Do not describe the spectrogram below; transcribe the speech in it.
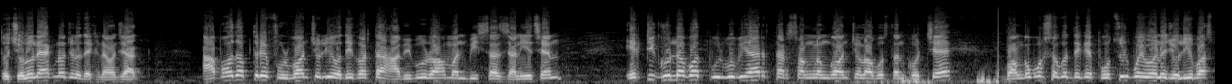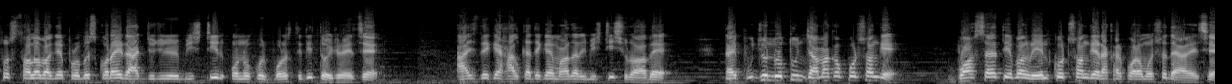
তো চলুন এক নজরে দেখে নেওয়া যাক। আবহাওয়া দপ্তরের পূর্বাঞ্চলীয় অধিকর্তা হাবিবুর রহমান বিশ্বাস জানিয়েছেন, একটি ঘূর্ণাবধ পূর্ব বিহার তার সংলগ্ন অঞ্চলে অবস্থান করছে। বঙ্গোপসাগর থেকে প্রচুর পরিমাণে জলীয় বাষ্প স্থলভাগে প্রবেশ করায় রাজ্য জুড়ে বৃষ্টির অনুকূল পরিস্থিতি তৈরি হয়েছে। আজ থেকে হালকা থেকে মাঝারি বৃষ্টি শুরু হবে। তাই পুজোর নতুন জামা কাপড় সঙ্গে বর্ষারাতি এবং রেনকোট সঙ্গে রাখার পরামর্শ দেওয়া হয়েছে।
